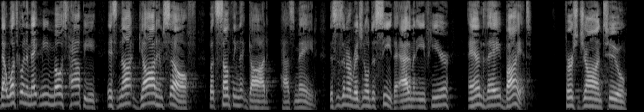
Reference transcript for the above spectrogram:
That what's going to make me most happy is not God Himself, but something that God has made. This is an original deceit that Adam and Eve hear, and they buy it. 1 John 2,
